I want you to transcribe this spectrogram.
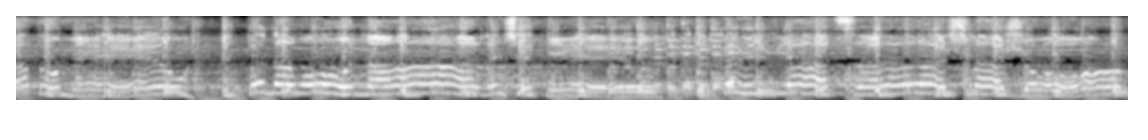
satul meu Totdeauna le încep eu. Că în viață și la joc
